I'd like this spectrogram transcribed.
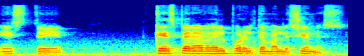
este, qué esperar de él por el tema de lesiones.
